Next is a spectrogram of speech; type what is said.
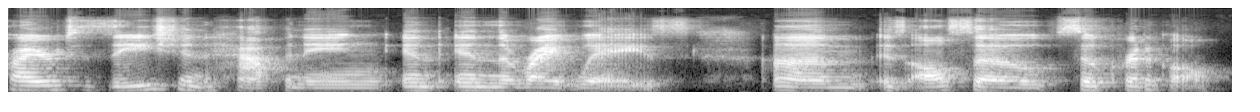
prioritization happening in in the right ways um, is also so critical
